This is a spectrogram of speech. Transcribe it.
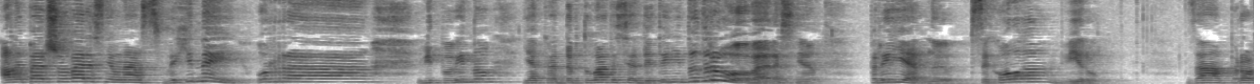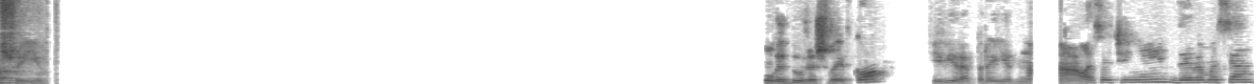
Але 1 вересня у нас вихідний. Ура! Відповідно, як адаптуватися дитині до 2 вересня. Приєдную психолога Віру. Запрошую. Її. Були дуже швидко. Чи Віра приєдналася чи ні? Дивимося.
